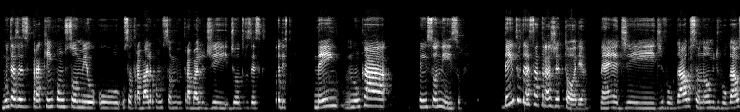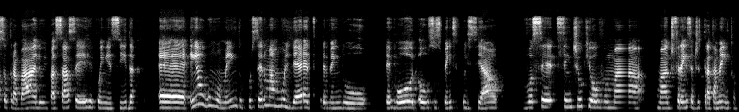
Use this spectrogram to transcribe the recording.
muitas vezes para quem consome o, o, o, seu trabalho, consome o trabalho de, de outros escritores, nem nunca pensou nisso. Dentro dessa trajetória, né, de divulgar o seu nome, divulgar o seu trabalho e passar a ser reconhecida, é, em algum momento, por ser uma mulher escrevendo terror ou suspense policial, você sentiu que houve uma, uma diferença de tratamento?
